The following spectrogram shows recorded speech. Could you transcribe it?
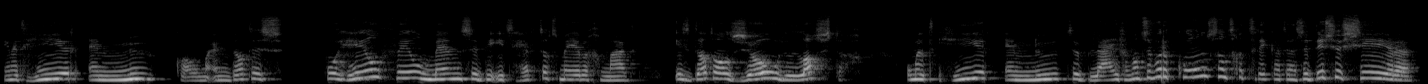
In het hier en nu komen. En dat is voor heel veel mensen die iets heftigs mee hebben gemaakt, is dat al zo lastig om het hier en nu te blijven. Want ze worden constant getriggerd en ze dissociëren.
